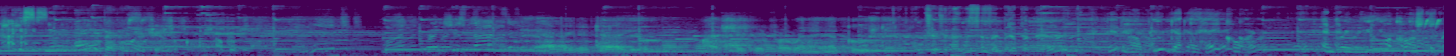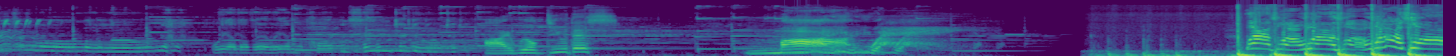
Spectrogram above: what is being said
Nice new neighbors. Happy to tell you my secret for winning at booster. I did help you get the haycorn and bring you across the river. Oh, Balloon, we have a very important thing to do today. I will do this my way. Laszlo! Laszlo! Laszlo!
